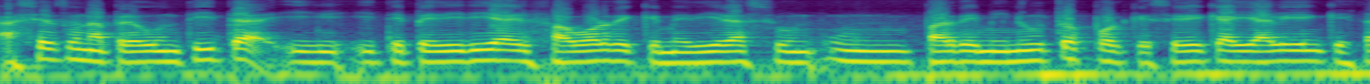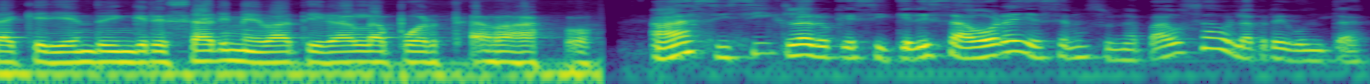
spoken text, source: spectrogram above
hacerte una preguntita y, te pediría el favor de que me dieras un, un, par de minutos porque se ve que hay alguien que está queriendo ingresar y me va a tirar la puerta abajo. Ah, sí, sí, claro que sí. ¿Querés ahora y hacemos una pausa o la pregunta?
